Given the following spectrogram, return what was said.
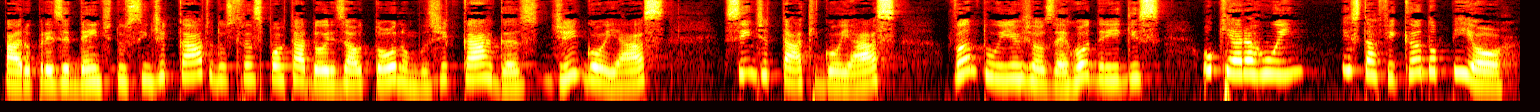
Para o presidente do Sindicato dos Transportadores Autônomos de Cargas de Goiás, Sinditac Goiás, Vantuir José Rodrigues, o que era ruim está ficando pior.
